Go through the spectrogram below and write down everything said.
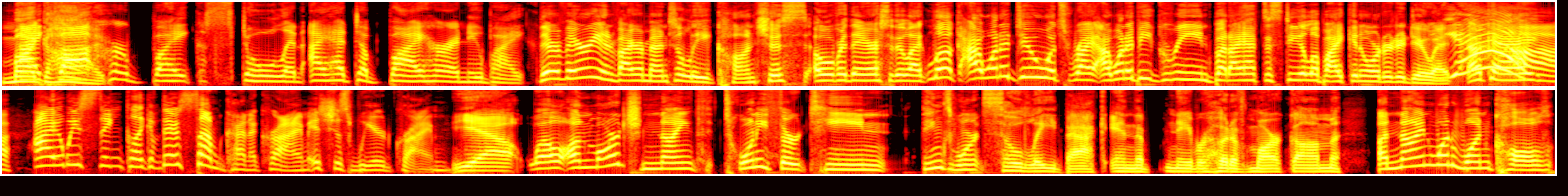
my I God. got her bike stolen. I had to buy her a new bike. They're very environmentally conscious over there. So they're like, look, I want to do what's right. I want to be green, but I have to steal a bike in order to do it. Yeah. Okay. I always think like if there's some kind of crime, it's just weird crime. Yeah. Well, on March 9th, 2013, things weren't so laid back in the neighborhood of Markham. A 911 call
